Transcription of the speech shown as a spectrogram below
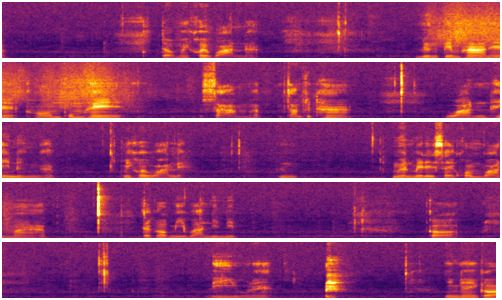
ครับ แต่ไม่ค่อยหวานนะ เรื่องเต็มห้าเนี่ยหอมผมให้สามครับสามจุดห้าหวานให้หนึ่งครับ ไม่ค่อยหวานเลย เหมือนไม่ได้ใส่ความหวานมาครับ แต่ก็มีหวานนิดๆ ก็ ดีอยู่นะฮะ ยังไงก็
